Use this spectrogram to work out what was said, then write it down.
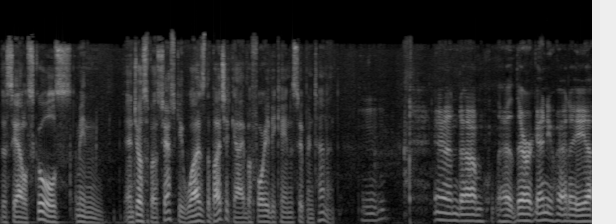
the Seattle schools, I mean, and Joseph Olchefske was the budget guy before he became the superintendent. And um, uh, there again, you had a uh,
